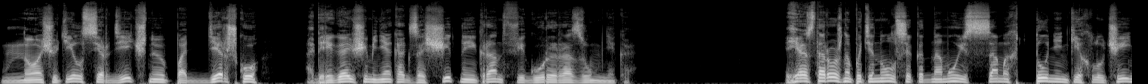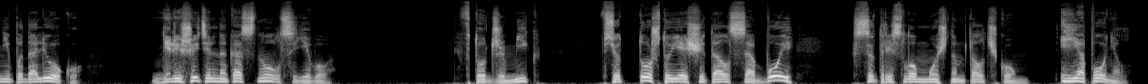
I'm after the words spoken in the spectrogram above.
но ощутил сердечную поддержку, оберегающую меня как защитный экран фигуры разумника. Я осторожно потянулся к одному из самых тоненьких лучей неподалеку, нерешительно коснулся его. В тот же миг все то, что я считал собой, сотрясло мощным толчком. И я понял.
